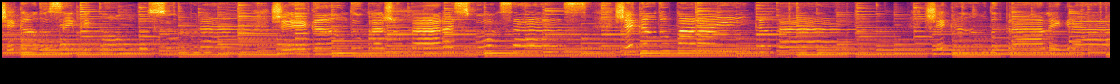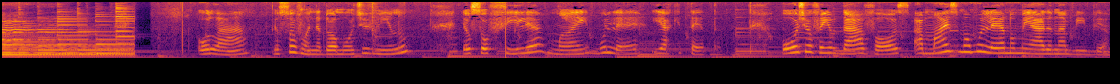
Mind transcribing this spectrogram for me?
chegando sempre com doçura, chegando para juntar as forças, chegando para encantar, chegando para alegrar. Olá, eu sou Vânia do Amor Divino. Eu sou filha, mãe, mulher e arquiteta. Hoje eu venho dar a voz a mais uma mulher nomeada na Bíblia,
